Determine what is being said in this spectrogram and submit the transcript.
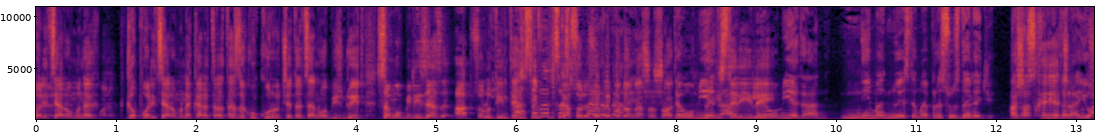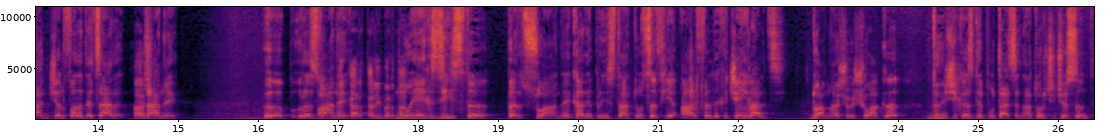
poliția română, că poliția română care tratează cu curul cetățeanul obișnuit să mobilizează absolut intensiv vreau să ca să o spun mai rezolve pe răbdare. doamna Șoșoacă. De o mie în de, ani, isteriile de ei. o mie de ani, nimeni nu este mai presus de lege. De Așa la- scrie De cel la puțin. Ioan cel fără de țară. Așa. Dane, uh, Răzvane, Magna Carta Libertatea. nu există persoane care prin statut să fie altfel decât ceilalți. Doamna Șoșoacă, dânsii că deputați, senatori și ce sunt,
